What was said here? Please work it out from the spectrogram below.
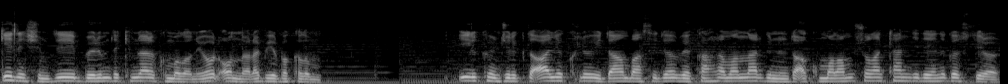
Gelin şimdi bölümde kimler akumalanıyor onlara bir bakalım. İlk öncelikle Alia Chloe'den bahsediyor ve kahramanlar gününde akumalanmış olan kendilerini gösteriyor.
